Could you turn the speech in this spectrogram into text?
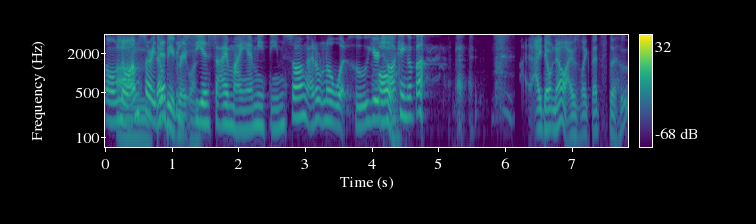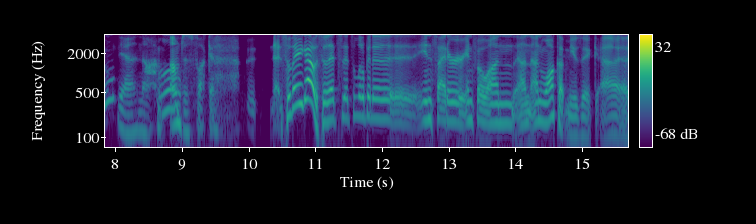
Oh no, I'm Um, sorry. that would That's be a the great one. CSI Miami theme song. I don't know what who you're Oh. talking about. I- don't know. I was like, "That's the Who." yeah, no, I'm, I'm just fucking. So there you go. So that's that's a little bit of insider info on on, on walk up music. Uh,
